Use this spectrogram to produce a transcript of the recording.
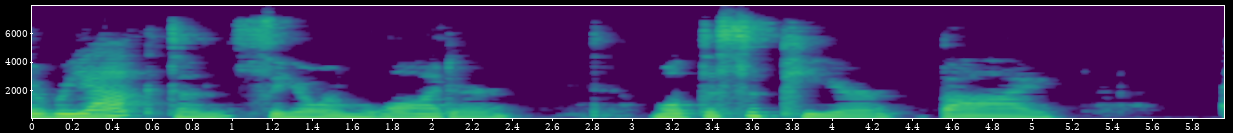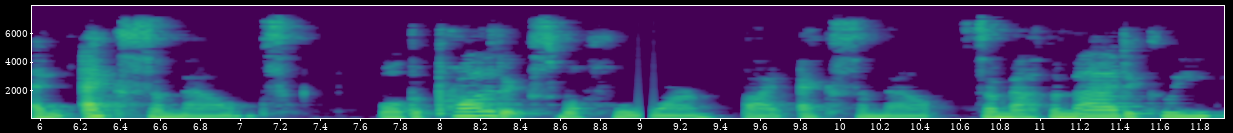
the reactant, CO and water, will disappear by an X amount, while the products will form by X amount. So mathematically,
